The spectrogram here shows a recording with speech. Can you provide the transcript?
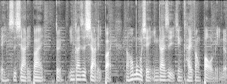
诶，是下礼拜，对，应该是下礼拜，然后目前应该是已经开放报名了。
